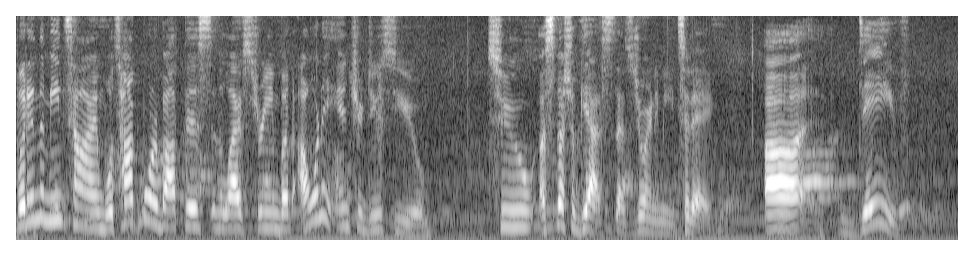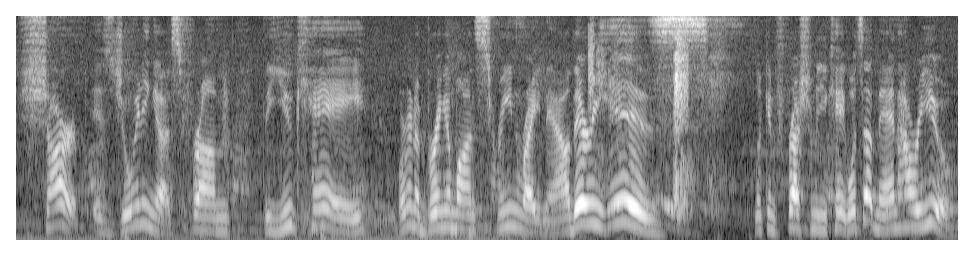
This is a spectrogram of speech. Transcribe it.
but in the meantime, we'll talk more about this in the live stream, but I want to introduce you to a special guest that's joining me today. Uh, Dave Sharp is joining us from the UK. We're going to bring him on screen right now. There he is, looking fresh from the UK. What's up, man? How are you?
